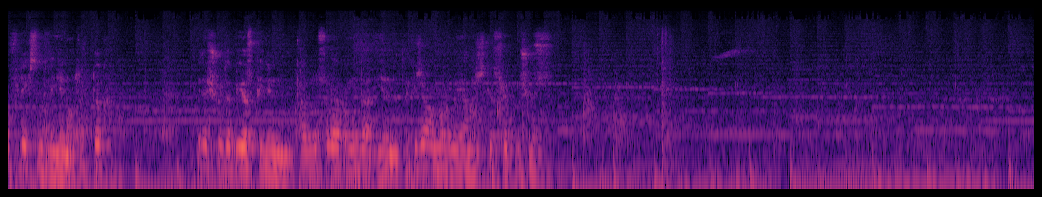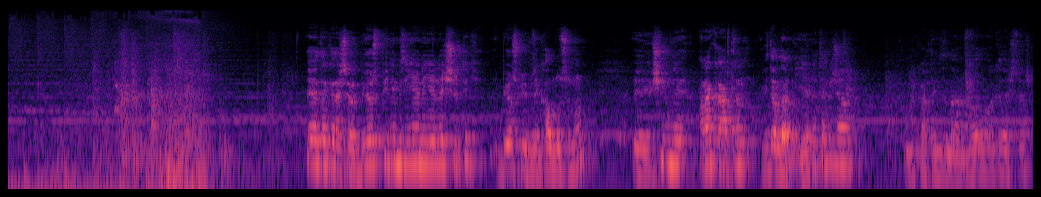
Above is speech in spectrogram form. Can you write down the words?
o fleximizi de yerine oturttuk. Bir de şurada BIOS pilinin kablosu var. Onu da yerine takacağım ama bunu yanlışlıkla sökmüşüz. Evet arkadaşlar BIOS pilimizin yerine yerleştirdik. BIOS pilimizin kablosunu. Ee, şimdi anakartın vidalarını yerine takacağım. Anakartın vidalarını alalım arkadaşlar.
